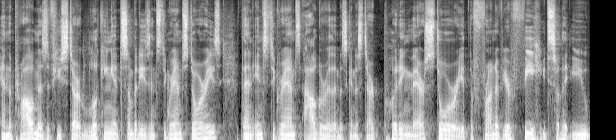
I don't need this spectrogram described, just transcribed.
And the problem is, if you start looking at somebody's Instagram stories, then Instagram's algorithm is going to start putting their story at the front of your feed so that you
